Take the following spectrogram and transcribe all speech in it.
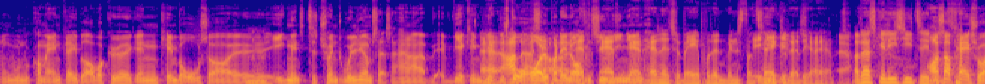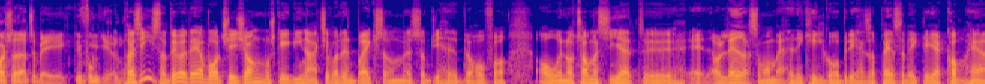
nu, nu kommer angrebet op og kører igen. Kæmpe roser, øh, mm. ikke mindst til Trent Williams. Altså, han har virkelig en virkelig stor Ja, rolle på altså, den offensive linje. At, at han er tilbage på den venstre tackle. Der, der, ja. Og der skal jeg lige sige til... Og så pass rushet er tilbage, ikke? Det fungerer nu. Præcis, og det var der, hvor Chase Young måske lige aktie var den brik, som, øh, som de havde behov for. Og øh, når Thomas siger, at, øh, og lader som om, at han ikke helt går op i det her, så passer det ikke. Da jeg kom her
